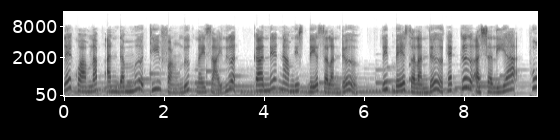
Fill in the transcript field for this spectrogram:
และความลับอันดำมืดที่ฝังลึกในสายเลือด การแนะนำลิสเบสซลันเดอร์ลิสเบสซลันเดอร์แฮกเกอร์อัจฉริยะ ผู้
